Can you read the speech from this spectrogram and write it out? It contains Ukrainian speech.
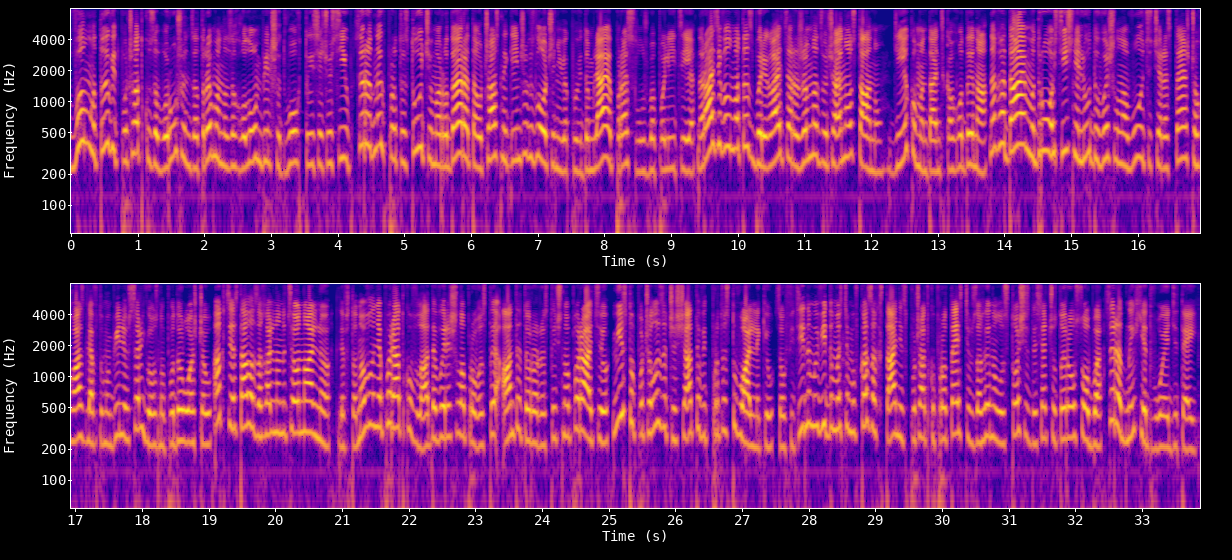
В Алмати від початку заворушень затримано загалом більше двох тисяч осіб. Серед них протестуючі мародери та учасники інших злочинів, як повідомляє прес-служба поліції. Наразі в Алмати зберігається режим надзвичайного стану. Діє комендантська година. Нагадаємо, 2 січня люди вийшли на вулицю через те, що газ для автомобілів серйозно подорожчав. Акція стала загальнонаціональною. Для встановлення порядку влада вирішила провести антитерористичну операцію. Місто почали зачищати від протестувальників. За офіційними відомостями в Казахстані з початку протестів загинуло 164 особи. Серед них є двоє дітей.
